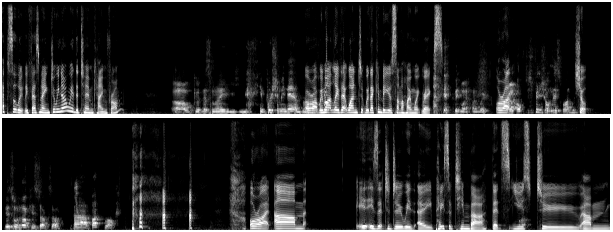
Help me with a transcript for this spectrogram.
Absolutely fascinating. Do we know where the term came from? Oh goodness me! You're pushing me now. Bro. All right, we might leave that one. To, well, that can be your summer homework, Rex. be my homework. All right. I'll just finish on this one. Sure. This will knock your socks off. Uh, butt block. All right. Um, is it to do with a piece of timber that's used to, um,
